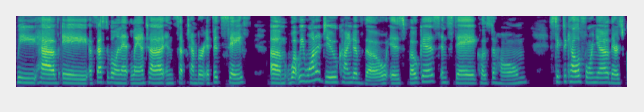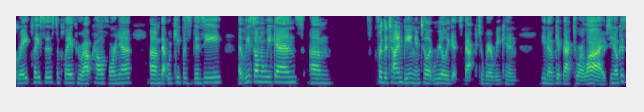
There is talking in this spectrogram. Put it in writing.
We have a, a festival in Atlanta in September, if it's safe. Um, what we want to do, kind of though, is focus and stay close to home. Stick to California. There's great places to play throughout California um, that would keep us busy, at least on the weekends, um, for the time being until it really gets back to where we can, you know, get back to our lives. You know, because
